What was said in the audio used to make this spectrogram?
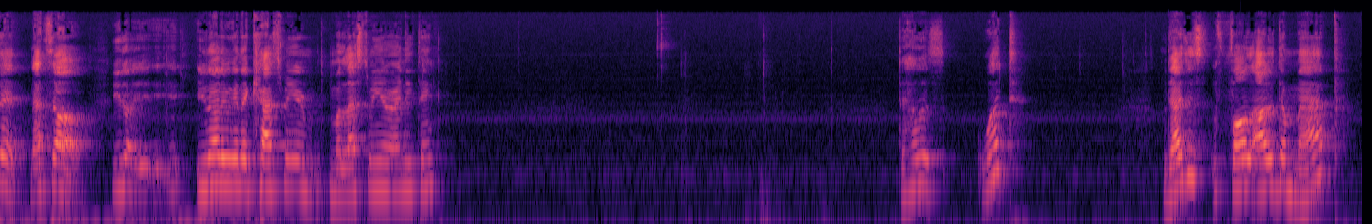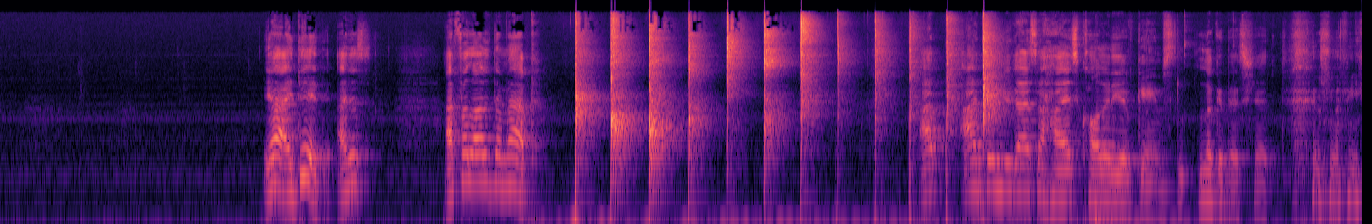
it. That's all. You don't. You're not even gonna catch me or molest me or anything. The hell is what? Did I just fall out of the map? Yeah, I did. I just I fell out of the map. I I bring you guys the highest quality of games. L- look at this shit. Let me.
